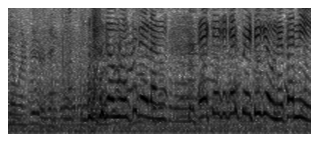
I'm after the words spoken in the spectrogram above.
गुलाबजाम वरती ठेवला. एक एक एक एक पेटी घेऊन ये त्यांनी.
